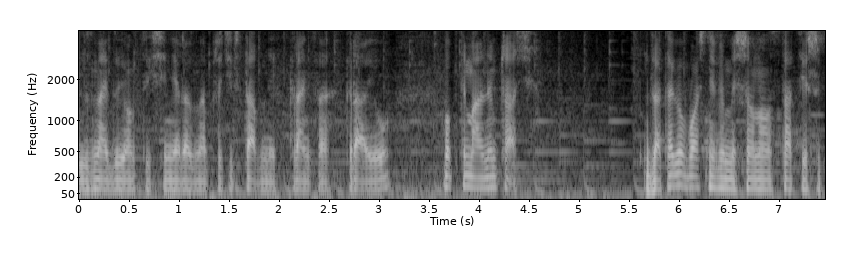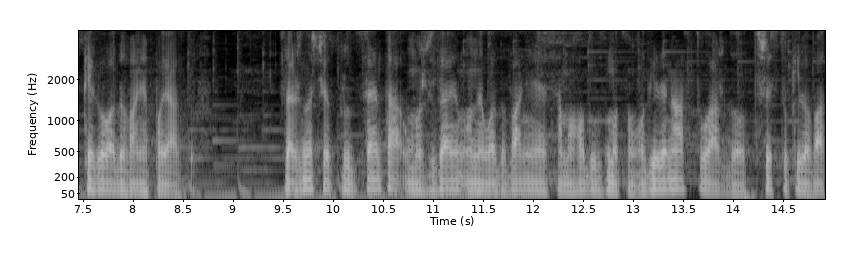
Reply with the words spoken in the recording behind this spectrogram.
yy, znajdujących się nieraz na przeciwstawnych krańcach kraju, w optymalnym czasie. Dlatego właśnie wymyślono stacje szybkiego ładowania pojazdów. W zależności od producenta umożliwiają one ładowanie samochodów z mocą od 11 aż do 300 kW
